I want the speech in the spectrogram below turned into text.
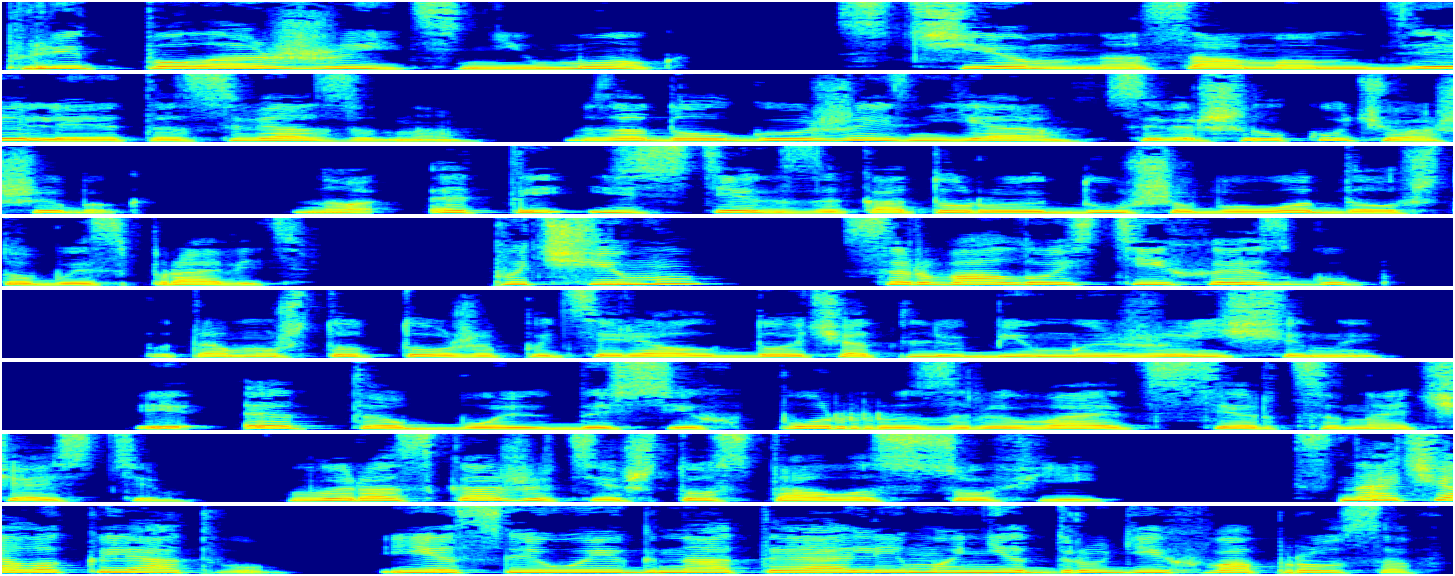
предположить не мог, с чем на самом деле это связано. За долгую жизнь я совершил кучу ошибок, но это из тех, за которую душу бы отдал, чтобы исправить. Почему? Сорвалось тихое с губ. Потому что тоже потерял дочь от любимой женщины. И эта боль до сих пор разрывает сердце на части. Вы расскажете, что стало с Софьей? Сначала клятву, если у Игната и Алима нет других вопросов.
